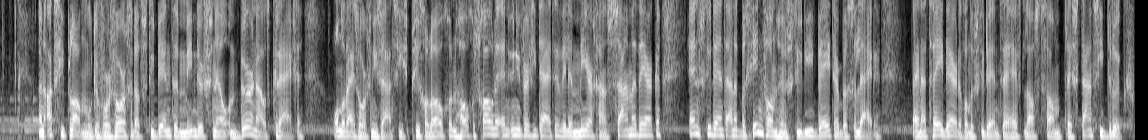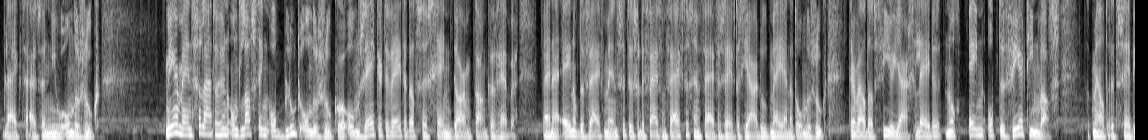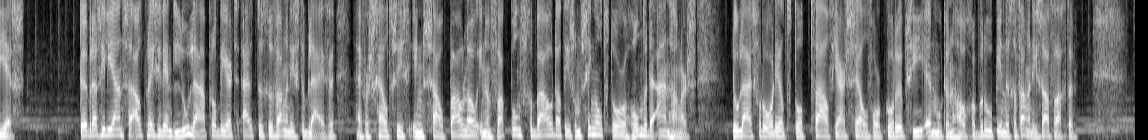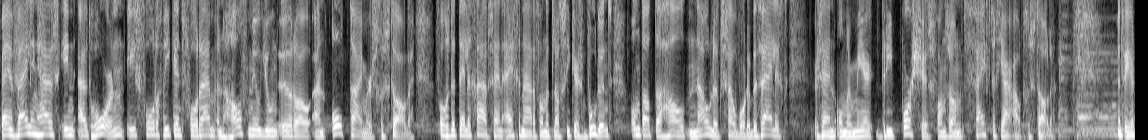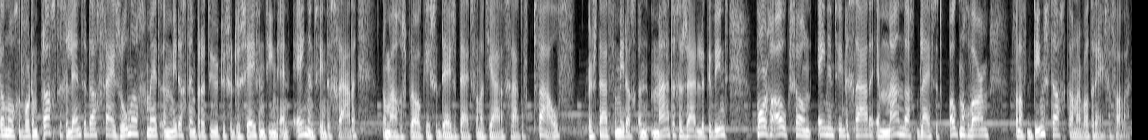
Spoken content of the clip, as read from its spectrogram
Een actieplan moet ervoor zorgen dat studenten minder snel een burn-out krijgen. Onderwijsorganisaties, psychologen, hogescholen en universiteiten... willen meer gaan samenwerken... en studenten aan het begin van hun studie beter begeleiden. Bijna twee derde van de studenten heeft last van prestatiedruk... blijkt uit een nieuw onderzoek. Meer mensen laten hun ontlasting op bloed onderzoeken... om zeker te weten dat ze geen darmkanker hebben. Bijna 1 op de 5 mensen tussen de 55 en 75 jaar doet mee aan het onderzoek... terwijl dat vier jaar geleden nog 1 op de 14 was. Dat meldt het CBS. De Braziliaanse oud-president Lula probeert uit de gevangenis te blijven. Hij verschuilt zich in Sao Paulo in een vakbondsgebouw... dat is omsingeld door honderden aanhangers. Lula is veroordeeld tot 12 jaar cel voor corruptie... en moet een hoger beroep in de gevangenis afwachten. Bij een veilinghuis in Uithoorn is vorig weekend voor ruim een half miljoen euro aan oldtimers gestolen. Volgens de Telegraaf zijn eigenaren van de klassiekers woedend omdat de hal nauwelijks zou worden beveiligd. Er zijn onder meer drie Porsches van zo'n 50 jaar oud gestolen. Het weer dan nog. Het wordt een prachtige lentedag. Vrij zonnig met een middagtemperatuur tussen de 17 en 21 graden. Normaal gesproken is het deze tijd van het jaar een graad of 12. Er staat vanmiddag een matige zuidelijke wind. Morgen ook zo'n 21 graden en maandag blijft het ook nog warm. Vanaf dinsdag kan er wat regen vallen.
